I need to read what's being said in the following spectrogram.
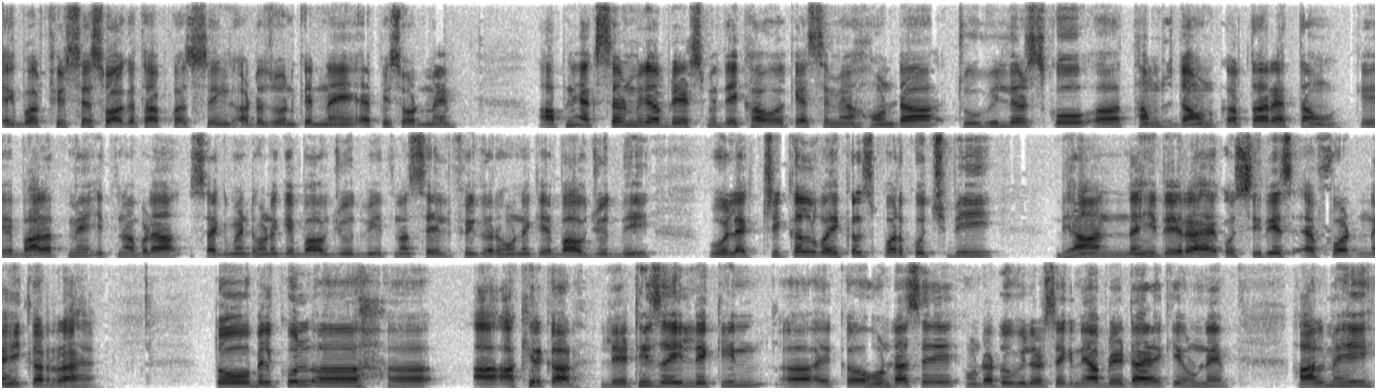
एक बार फिर से स्वागत है आपका सिंह ऑटो जोन के नए एपिसोड में। आपने अक्सर मेरे अपडेट्स में देखा होगा कैसे मैं होंडा टू व्हीलर्स को थम्स डाउन करता रहता हूँ कि भारत में इतना बड़ा सेगमेंट होने के बावजूद भी, इतना सेल फिगर होने के बावजूद भी वो इलेक्ट्रिकल व्हीकल्स पर कुछ भी ध्यान नहीं दे रहा है, कोई सीरियस एफर्ट नहीं कर रहा है। तो बिल्कुल आखिरकार लेट ही सही, लेकिन एक होंडा से होंडा टू व्हीलर से एक नया अपडेट आया कि उन्होंने हाल में ही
